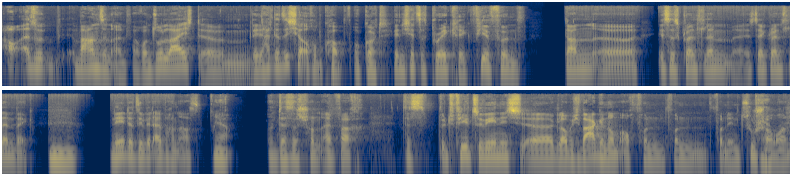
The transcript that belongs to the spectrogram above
also Wahnsinn einfach. Und so leicht, ähm, der hat ja sicher auch im Kopf, oh Gott, wenn ich jetzt das Break krieg, 4-5, dann äh, ist das Grand Slam, äh, ist der Grand Slam weg. Mhm. Nee, das wird einfach ein Ass. Ja. Und das ist schon einfach, das wird viel zu wenig, äh, glaube ich, wahrgenommen, auch von, von, von den Zuschauern.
